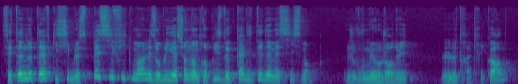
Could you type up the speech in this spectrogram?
c'est un ETF qui cible spécifiquement les obligations d'entreprise de qualité d'investissement. Je vous mets aujourd'hui le track record.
